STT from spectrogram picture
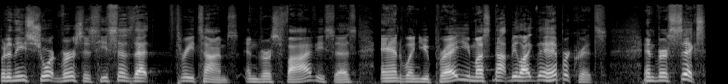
but in these short verses, he says that three times. In verse 5, he says, And when you pray, you must not be like the hypocrites. In verse 6,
